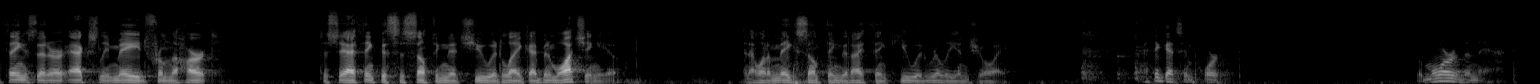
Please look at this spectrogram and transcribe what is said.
The things that are actually made from the heart to say, I think this is something that you would like. I've been watching you, and I want to make something that I think you would really enjoy. I think that's important. But more than that,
